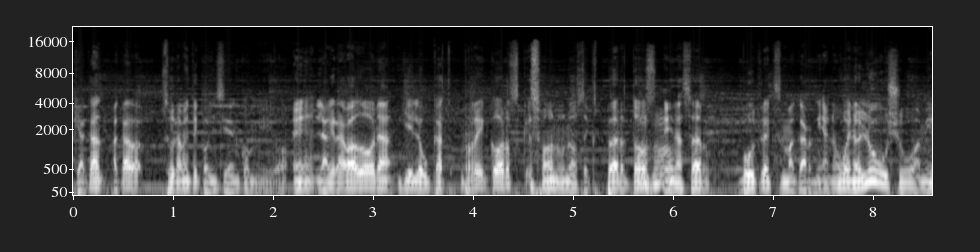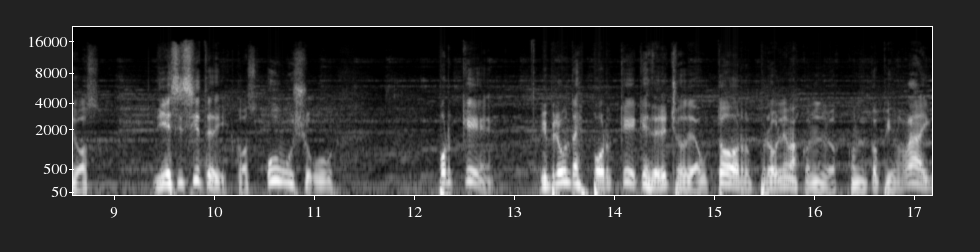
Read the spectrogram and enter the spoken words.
que acá, acá seguramente coinciden conmigo, ¿eh? la grabadora Yellow Cat Records, que son unos expertos en hacer bootlegs macarnianos. Bueno, el amigos, 17 discos, Ubushu. ¿Por qué? Mi pregunta es ¿por qué? ¿Qué es derecho de autor? ¿Problemas con, los, con el copyright?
